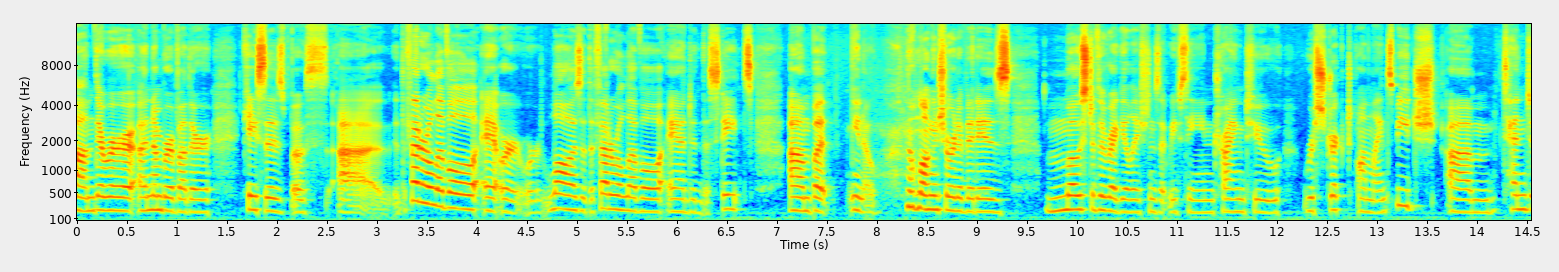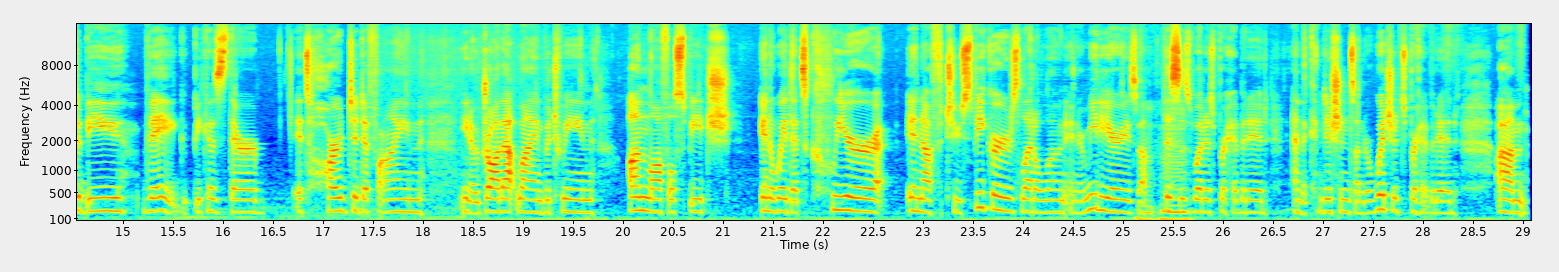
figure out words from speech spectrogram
Um, there were a number of other cases, both uh, at the federal level eh, or, or, laws at the federal level and in the states. Um, but you know, the long and short of it is, most of the regulations that we've seen trying to restrict online speech um, tend to be vague because they're it's hard to define, you know, draw that line between unlawful speech in a way that's clear enough to speakers, let alone intermediaries, about mm-hmm. this is what is prohibited and the conditions under which it's prohibited. Um,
